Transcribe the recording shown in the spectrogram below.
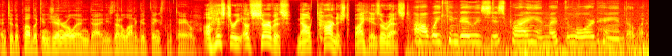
and to the public in general, and, uh, and he's done a lot of good things for the town. A history of service now tarnished by his arrest. All we can do is just pray and let the Lord handle it.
